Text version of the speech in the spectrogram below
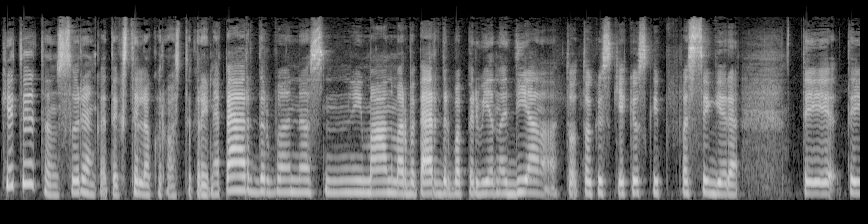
kiti ten surenka tekstilę kurios tikrai neperdirba nes neįmanoma arba perdirba per vieną dieną to tokius kiekius kaip pasigiria. Tai tai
